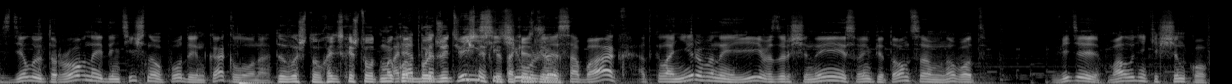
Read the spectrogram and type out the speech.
сделают ровно идентичного по ДНК клона. Да вы что, хотите сказать, что вот мой кот Порядка будет жить вечно, если тысячи такая уже сделать? собак отклонированы и возвращены своим питомцам, ну вот, в виде маленьких щенков.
